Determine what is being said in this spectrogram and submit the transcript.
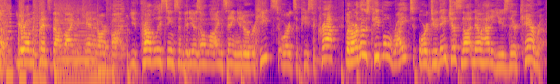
So, you're on the fence about buying the Canon R5. You've probably seen some videos online saying it overheats or it's a piece of crap, but are those people right or do they just not know how to use their camera?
